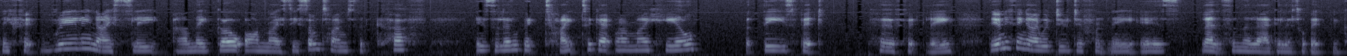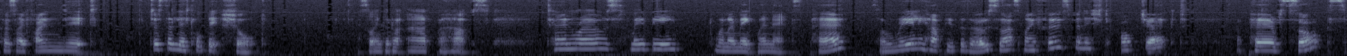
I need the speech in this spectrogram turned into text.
They fit really nicely and they go on nicely. Sometimes the cuff is a little bit tight to get around my heel but these fit perfectly the only thing I would do differently is lengthen the leg a little bit because I find it just a little bit short. So I'm going to add perhaps 10 rows maybe when I make my next pair. So I'm really happy with those. So that's my first finished object, a pair of socks.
